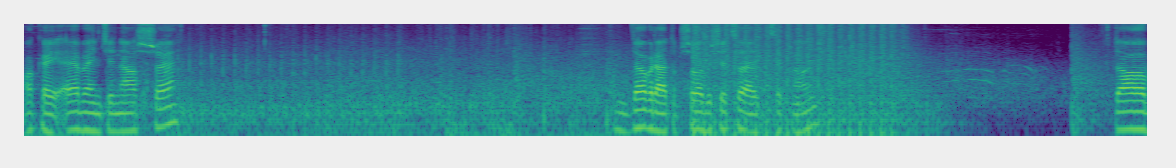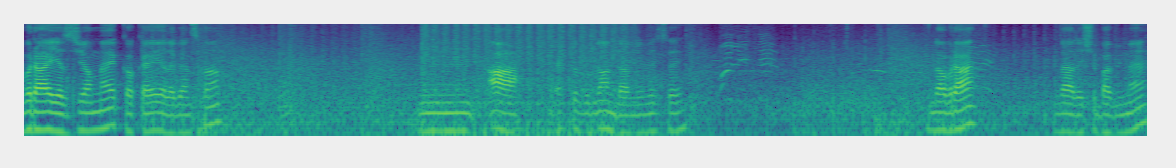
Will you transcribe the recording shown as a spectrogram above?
Okej, E będzie nasze. Dobra, to przydałoby się C cyknąć. Dobra, jest ziomek, okej, elegancko. Mm, a, to wygląda mniej więcej? Dobra. Dalej się bawimy.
